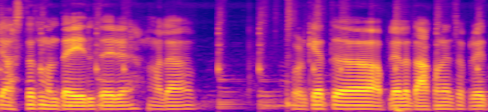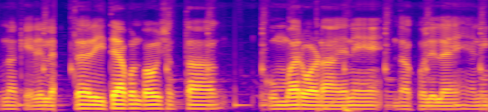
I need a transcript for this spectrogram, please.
जास्तच म्हणता येईल. तर मला थोडक्यात आपल्याला दाखवण्याचा प्रयत्न केलेला आहे. तर इथे आपण पाहू शकता कुंभारवाडा याने दाखवलेला आहे. आणि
